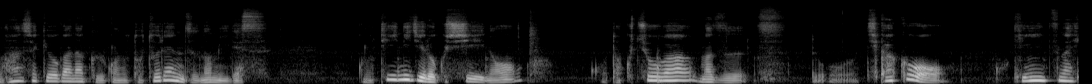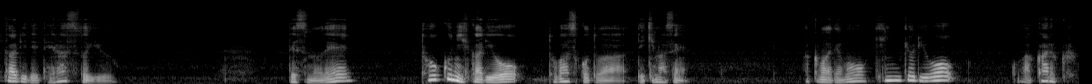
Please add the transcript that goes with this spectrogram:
反射鏡がなくこの凸レンズのみです。この T26C の特徴はまず近くを均一な光で照らすというですので遠くに光を飛ばすことはできません。あくまでも近距離を明るく、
